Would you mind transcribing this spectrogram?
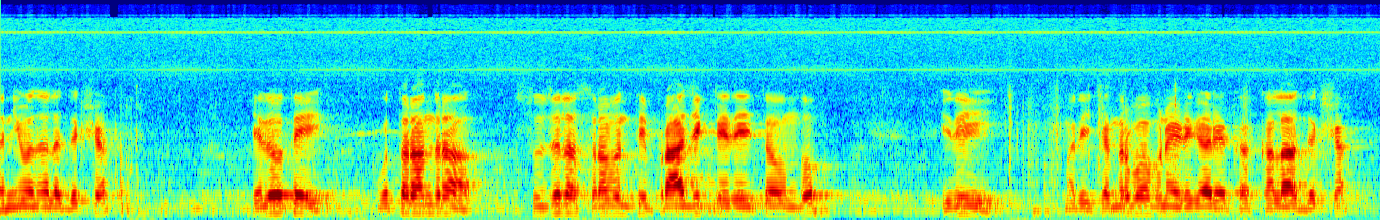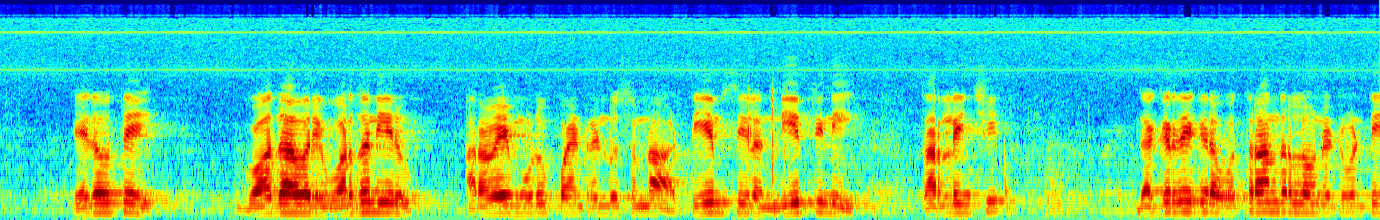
ధన్యవాదాలు అధ్యక్ష. ఏదైతే ఉత్తరాంధ్ర సుజల స్రవంతి ప్రాజెక్ట్ ఏదైతే ఉందో ఇది మరి చంద్రబాబు నాయుడు గారి యొక్క కళ అధ్యక్ష. ఏదైతే గోదావరి వరద నీరు అరవై మూడు పాయింట్ రెండు సున్నా టీఎంసీల నీటిని తరలించి దగ్గర దగ్గర ఉత్తరాంధ్రలో ఉన్నటువంటి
